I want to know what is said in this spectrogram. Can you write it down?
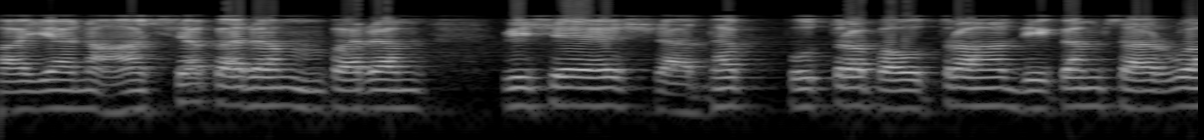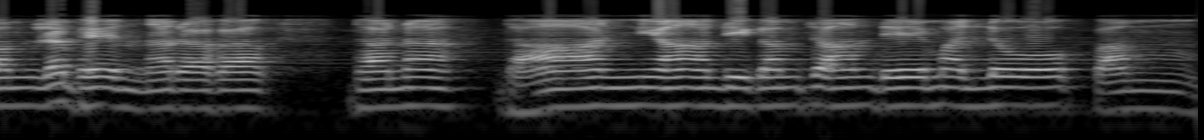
भयनाशकरं परं। विशेषधः पुत्रपौत्रादिकं सर्वं लभेन्नरः धनधान्यादिकं चान्दे मल्लोकं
